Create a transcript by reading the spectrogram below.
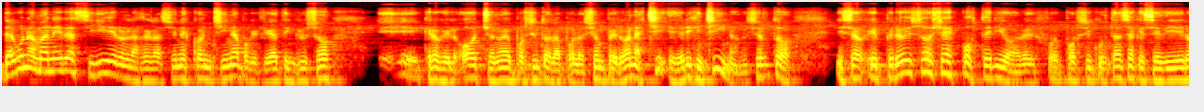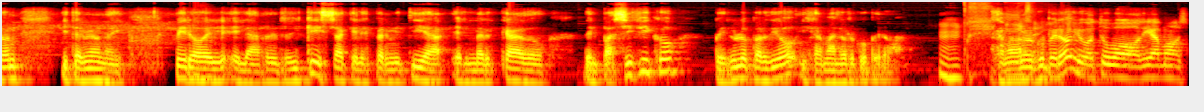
De alguna manera siguieron las relaciones con China, porque fíjate, incluso eh, creo que el 8 o 9% de la población peruana es, de origen chino, ¿no es cierto? Eh, pero eso ya es posterior, eh, fue por circunstancias que se dieron y terminaron ahí. Pero la riqueza que les permitía el mercado del Pacífico, Perú lo perdió y jamás lo recuperó. Jamás lo recuperó y luego tuvo, digamos,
